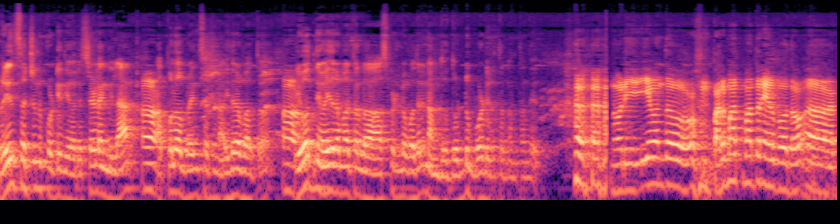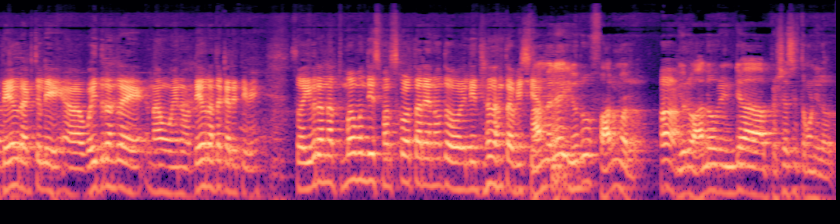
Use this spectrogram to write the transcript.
ಬ್ರೈನ್ ಸರ್ಜನ್ ಕೊಟ್ಟಿದೀವಿ ಅವ್ರ ಹೆಸರಿಡಂಗಿಲ್ಲ ಹೇಳಂಗಿಲ್ಲ. Apollo brain surgeon Hyderabad. ಇವತ್ತು ನೀವು ಹೈದರಾಬಾದ್ ಅಲ್ಲಿ ಹಾಸ್ಪಿಟಲ್ ಹೋದ್ರೆ ನಮ್ದು ದೊಡ್ಡ ಬೋರ್ಡ್ ಇರ್ತದೆ ಅಂತಂದ್ರೆ ನೋಡಿ ಈ ಒಂದು ಪರಮಾತ್ಮ ಅಂತಾನೆ ಹೇಳ್ಬೋದು. ದೇವ್ರ ದೇವ್ರು ಆಕ್ಚುಲಿ ವೈದ್ಯರು ಅಂದ್ರೆ ನಾವು ಏನು ದೇವ್ರ ಅಂತ ಕರಿತೀವಿ. ಸೊ ಇವರನ್ನ ತುಂಬಾ ಮಂದಿ ಸ್ಮರಿಸ್ಕೊಳ್ತಾರೆ ಅನ್ನೋದು ಇಲ್ಲಿ ತಿಳಿದಂತ ವಿಷಯ. ಆಮೇಲೆ ಇವರು ಫಾರ್ಮರ್. ಇವರು ಆಲ್ ಓವರ್ ಇಂಡಿಯಾ ಪ್ರಶಸ್ತಿ ತಗೊಂಡಿರೋರು.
